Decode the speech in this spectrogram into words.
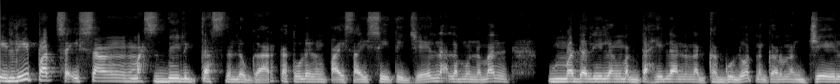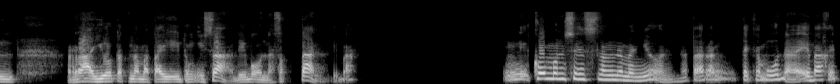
ilipat sa isang mas diligtas na lugar, katulad ng Paisay City Jail, na alam mo naman, madali lang magdahilan na nagkagulo at nagkaroon ng jail riot at namatay itong isa, di ba? O nasaktan, di ba? Common sense lang naman yon na parang, teka muna, eh bakit,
